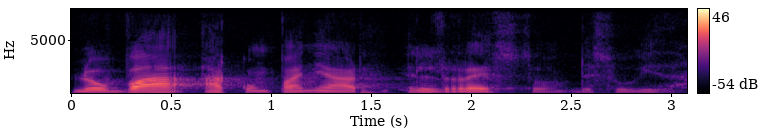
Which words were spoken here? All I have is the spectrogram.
Lo va a acompañar el resto de su vida.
